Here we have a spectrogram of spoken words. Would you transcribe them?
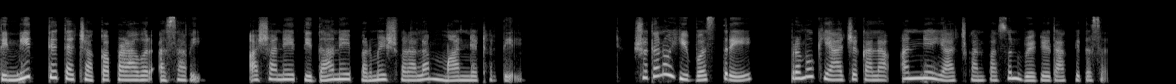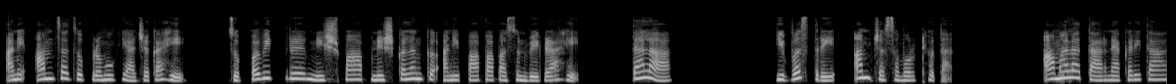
ती नित्य त्याच्या कपाळावर असावी अशाने ती दाने परमेश्वराला मान्य ठरतील. श्रोतानो ही वस्त्रे प्रमुख याचकाला अन्य याचकांपासून वेगळे दाखवित असत. आणि आमचा जो प्रमुख याजक आहे जो पवित्र निष्पाप निष्कलंक आणि पापापासून वेगळा आहे त्याला ही वस्त्रे आमच्यासमोर ठेवतात. आम्हाला तारण्याकरिता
